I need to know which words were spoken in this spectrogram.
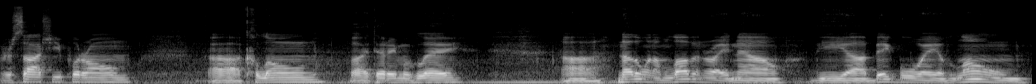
Versace Pour Homme, uh, Cologne by Thierry Mugler. Uh, another one I'm loving right now, the uh, big boy of L'Homme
